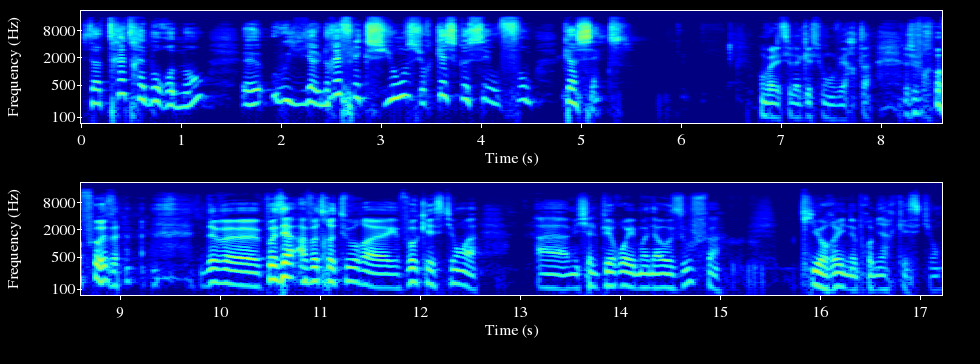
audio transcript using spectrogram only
c'est un très très beau roman euh, où il y a une réflexion sur qu'est-ce que c'est au fond qu'un sexe. On va laisser la question ouverte. Je vous propose de poser à votre tour euh, vos questions à, Michel Perrault et Mona Ozouf. Qui aurait une première question?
